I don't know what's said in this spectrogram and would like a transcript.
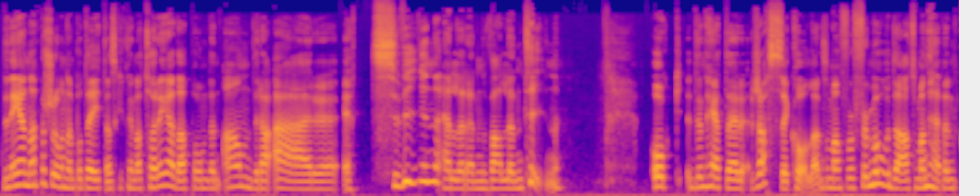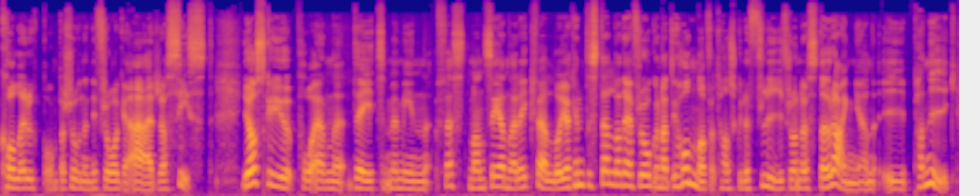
den ena personen på dejten ska kunna ta reda på om den andra är ett svin eller en valentin. Och den heter rassekollen, så man får förmoda att man även kollar upp om personen i fråga är rasist. Jag ska ju på en dejt med min fästman senare ikväll och jag kan inte ställa de frågorna till honom för att han skulle fly från restaurangen i panik.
